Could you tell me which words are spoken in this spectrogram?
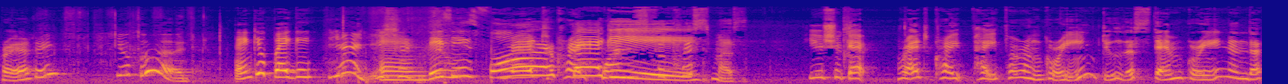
pretty? You're good. Thank you, Peggy. Yeah, you And should this is for red crepe ones Peggy. for Christmas. You should get red crepe paper and green. Do the stem green and the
